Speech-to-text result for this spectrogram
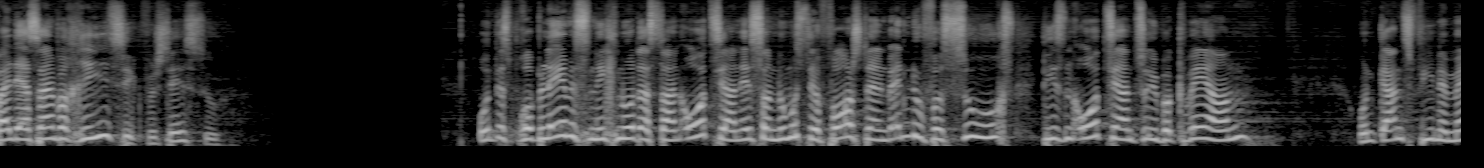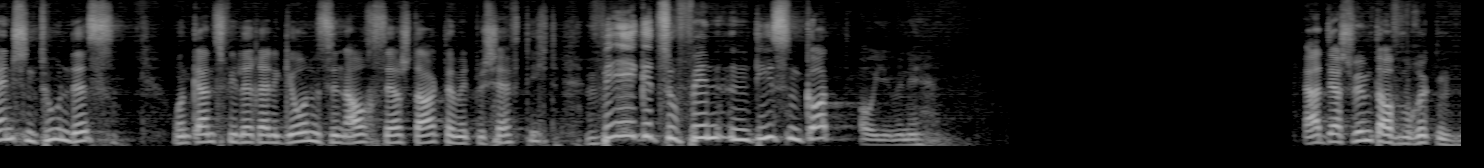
weil der ist einfach riesig, verstehst du? Und das Problem ist nicht nur, dass da ein Ozean ist, sondern du musst dir vorstellen, wenn du versuchst, diesen Ozean zu überqueren, und ganz viele Menschen tun das, und ganz viele Religionen sind auch sehr stark damit beschäftigt, Wege zu finden, diesen Gott, oh je, ja, der schwimmt auf dem Rücken.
